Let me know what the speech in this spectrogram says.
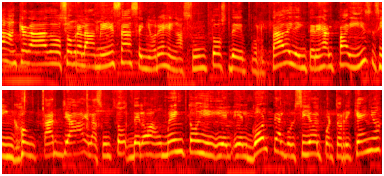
han quedado sobre la mesa, señores, en asuntos de portada y de interés al país, sin contar ya el asunto de los aumentos y, y el, y el golpe al bolsillo del puertorriqueño,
